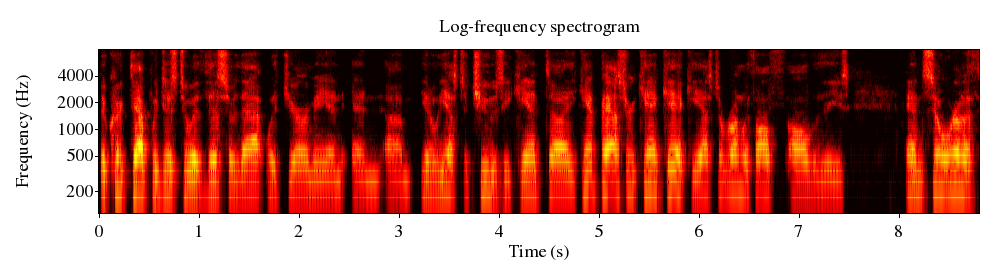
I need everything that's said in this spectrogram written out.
the quick tap we just do with this or that with Jeremy, and and um, you know he has to choose. He can't uh, he can't pass or he can't kick. He has to run with all all of these, and so we're going to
